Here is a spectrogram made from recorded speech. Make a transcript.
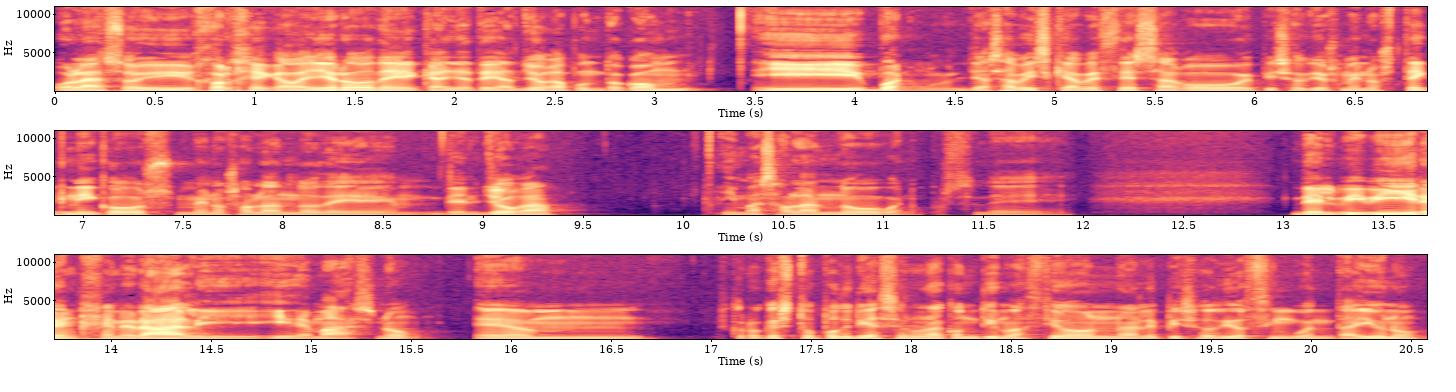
Hola, soy Jorge Caballero de callateatyoga.com y bueno, ya sabéis que a veces hago episodios menos técnicos, menos hablando de, del yoga y más hablando, bueno, pues de, del vivir en general y, demás, ¿no? Em, creo que esto podría ser una continuación al episodio 51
